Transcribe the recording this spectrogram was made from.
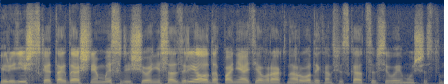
Юридическая тогдашняя мысль еще не созрела до понятия враг народа и конфискации всего имущества.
